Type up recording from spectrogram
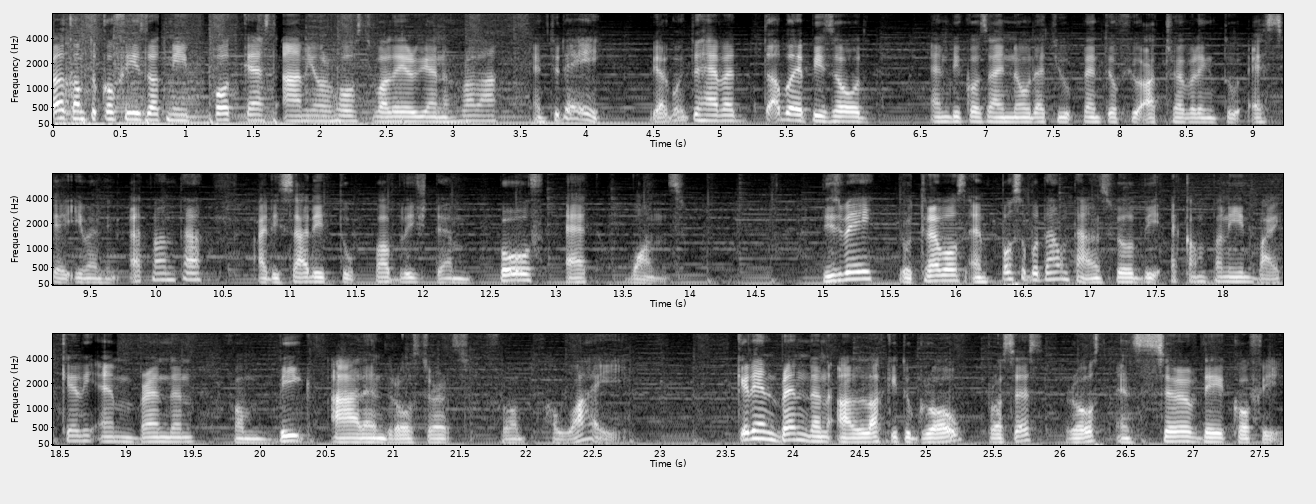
Welcome to Coffees.me podcast. I'm your host Valerian Rala, and today we are going to have a double episode. And because I know that you, plenty of you, are traveling to SCA event in Atlanta, I decided to publish them both at once. This way, your travels and possible downtimes will be accompanied by Kelly and Brandon from Big Island Roasters from Hawaii. Kelly and Brandon are lucky to grow, process, roast, and serve their coffee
